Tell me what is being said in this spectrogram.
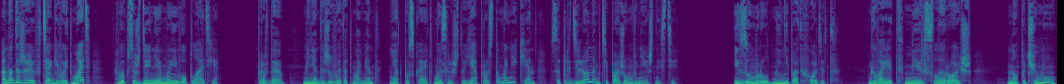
Она даже втягивает мать в обсуждение моего платья. Правда, меня даже в этот момент не отпускает мысль, что я просто манекен с определенным типажом внешности. Изумрудный не подходит, — говорит Мирс Леройш. «Но почему?»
